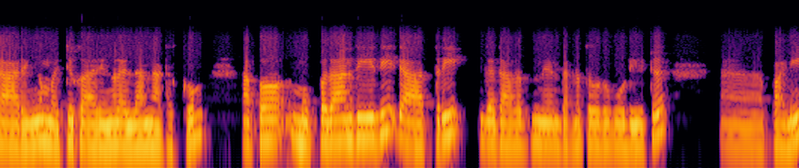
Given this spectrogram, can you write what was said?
ടാറിങ്ങും മറ്റു കാര്യങ്ങളെല്ലാം നടക്കും. അപ്പോൾ മുപ്പതാം തീയതി രാത്രി ഗതാഗത നിയന്ത്രണത്തോട് കൂടിയിട്ട് പണി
